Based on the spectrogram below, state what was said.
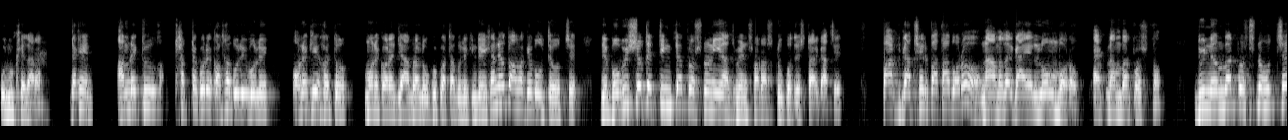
রুখে দাঁড়ান। দেখেন, আমরা একটু ঠাট্টা করে কথা বলি বলে অনেকে হয়তো মনে করে যে আমরা লঘু কথা বলি, কিন্তু এখানেও তো আমাকে বলতে হচ্ছে যে ভবিষ্যতে তিনটা প্রশ্ন নিয়ে আসবেন স্বরাষ্ট্র উপদেষ্টার কাছে। পাট গাছের পাতা বড় না আমাদের গায়ের লোম বড়? এক নাম্বার প্রশ্ন। দুই নাম্বার প্রশ্ন হচ্ছে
